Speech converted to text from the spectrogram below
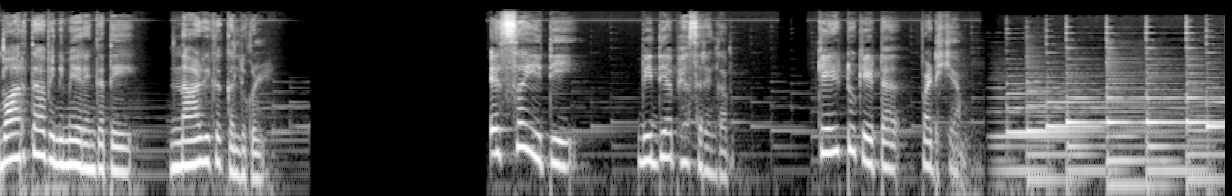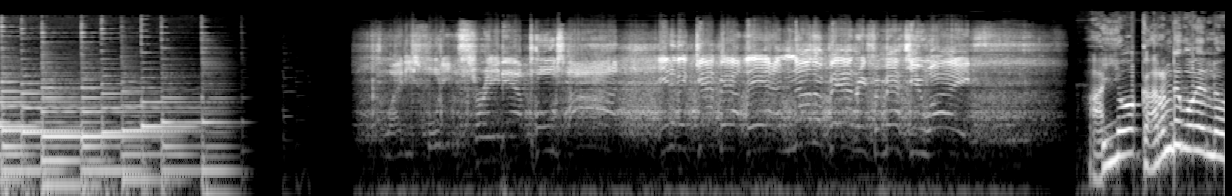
വാർത്താവിനിമയ രംഗത്തെ നാഴികക്കല്ലുകൾ. എസ് ഐ ഇ ടി വിദ്യാഭ്യാസ രംഗം. കേട്ടു കേട്ട് പഠിക്കാം. അയ്യോ കറണ്ട് പോയല്ലോ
